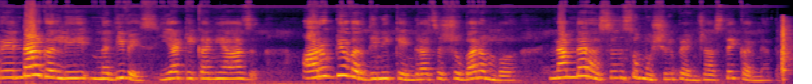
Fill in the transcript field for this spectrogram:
रेंदाळ गल्ली नदीवेस या ठिकाणी आज आरोग्यवर्धिनी केंद्राचा शुभारंभ नामदार हसनसो मुश्रीफ यांच्या हस्ते करण्यात आला.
